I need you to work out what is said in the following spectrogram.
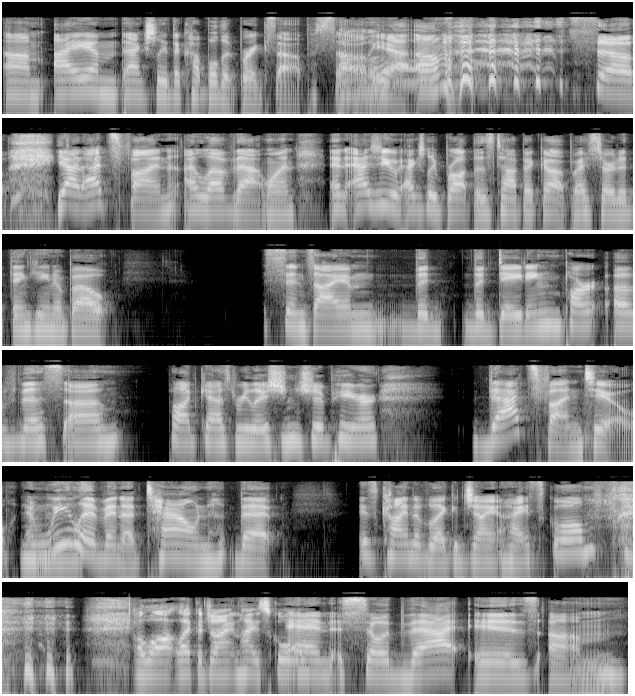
Um, I am actually the couple that breaks up. So Oh. yeah. Um, so yeah, that's fun. I love that one. And as you actually brought this topic up, I started thinking about since I am the the dating part of this um, podcast relationship here, that's fun too. And we live in a town that is kind of like a giant high school. A lot like a giant high school. And so that is um,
